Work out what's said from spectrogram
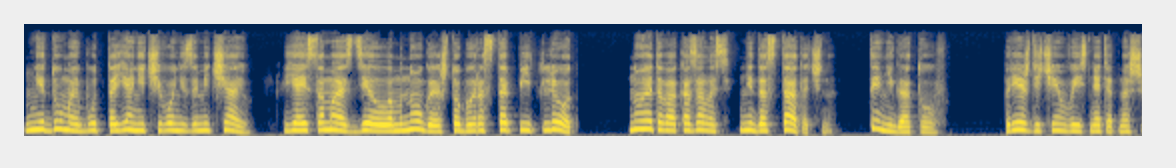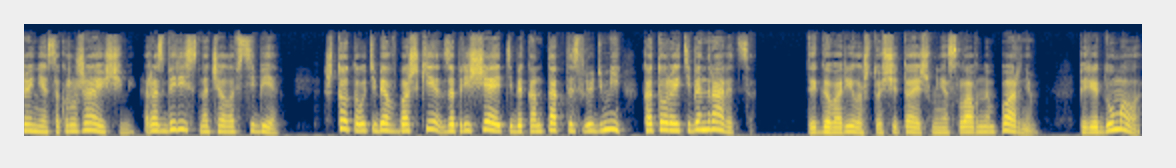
«Не думай, будто я ничего не замечаю. Я и сама сделала многое, чтобы растопить лед. Но этого оказалось недостаточно. Ты не готов. Прежде чем выяснять отношения с окружающими, разберись сначала в себе. Что-то у тебя в башке запрещает тебе контакты с людьми, которые тебе нравятся. Ты говорила, что считаешь меня славным парнем. Передумала?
